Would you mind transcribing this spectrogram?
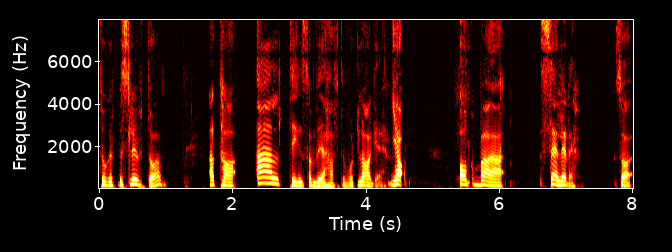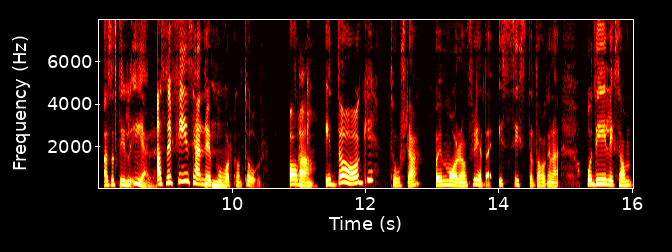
tog ett beslut då att ta allting som vi har haft i vårt lager Ja, och bara sälja det. Så, alltså till er. alltså det finns här nu på vårt kontor. Och Ja. idag, torsdag, och imorgon fredag är sista dagarna. Och det är liksom,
